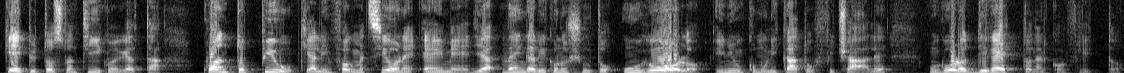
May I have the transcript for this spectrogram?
che è piuttosto antico in realtà, quanto più che all'informazione e ai media venga riconosciuto un ruolo in un comunicato ufficiale, un ruolo diretto nel conflitto.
